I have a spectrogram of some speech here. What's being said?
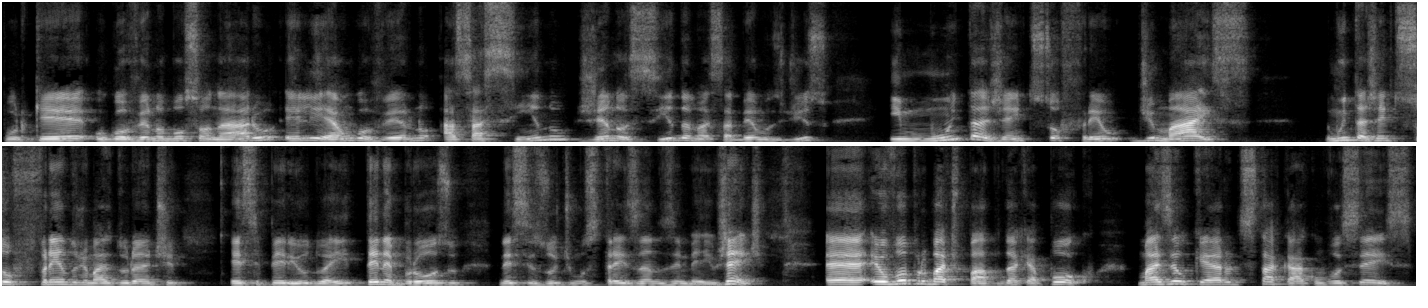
porque o governo Bolsonaro, ele é um governo assassino, genocida, nós sabemos disso, e muita gente sofreu demais, muita gente sofrendo demais durante esse período aí tenebroso, nesses últimos três anos e meio. Gente, é, eu vou para o bate-papo daqui a pouco, mas eu quero destacar com vocês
